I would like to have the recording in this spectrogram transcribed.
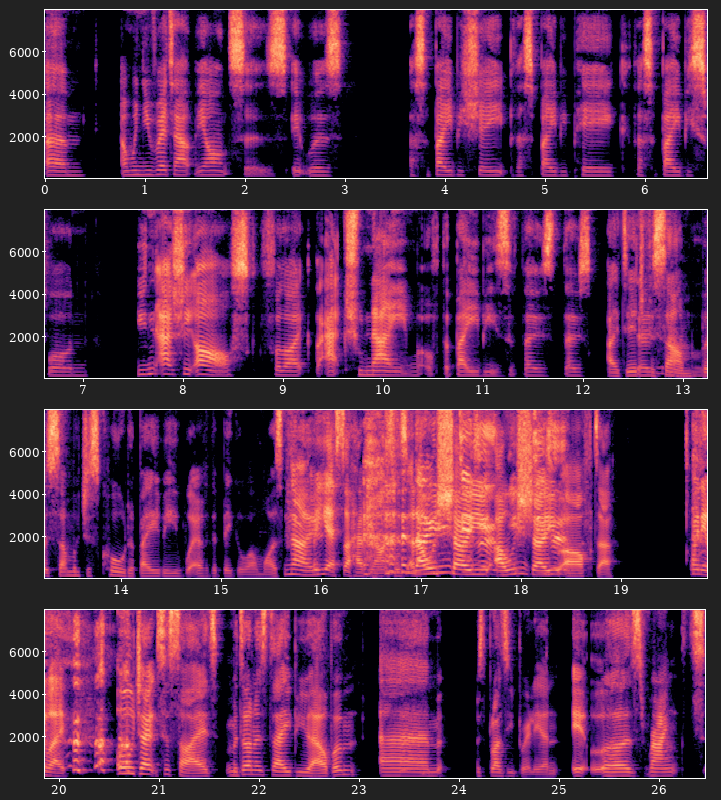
Um, and when you read out the answers, it was that's a baby sheep, that's a baby pig, that's a baby swan. You didn't actually ask for like the actual name of the babies of those those. I did for those some, but some were just called a baby, whatever the bigger one was. No, But yes, I have the answers, and No, I will you show you. didn't. I will You show you didn't. after. Anyway, all jokes aside, Madonna's debut album um, was bloody brilliant. It was ranked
